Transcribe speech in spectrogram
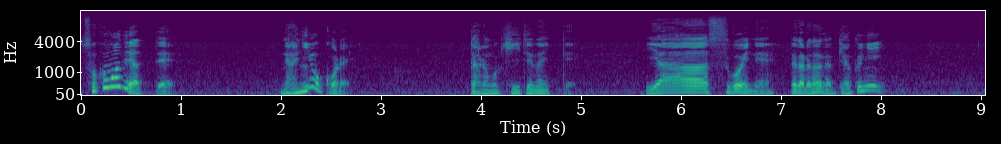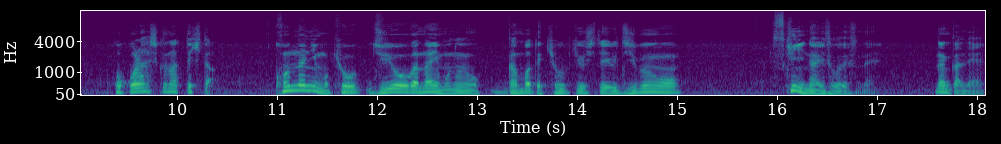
そこまでやって何よこれ。誰も聞いてないって。いやーすごいねだからなんか逆に誇らしくなってきたこんなにも需要がないものを頑張って供給している自分を好きになりそうですねなんかね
